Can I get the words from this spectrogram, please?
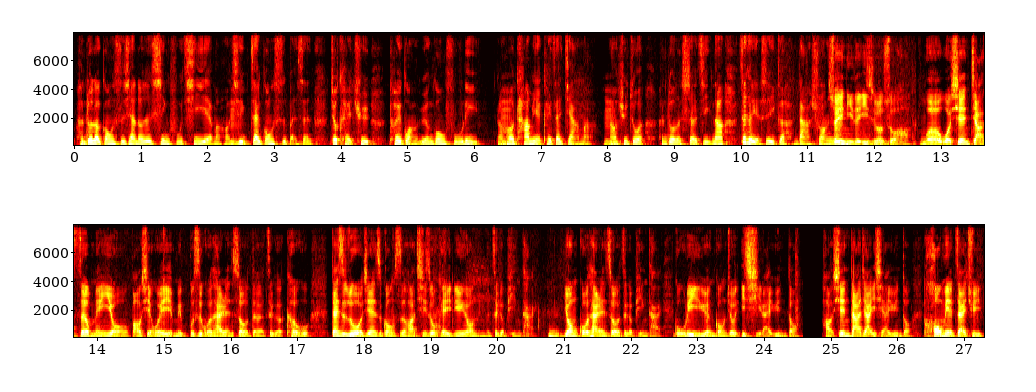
很多的公司现在都是幸福企业嘛，哈，其实在公司本身就可以去推广员工福利，然后他们也可以再加码，然后去做很多的设计，那这个也是一个很大双赢。所以你的意思就是说，哈，呃，我先假设没有保险，我也没不是国泰人寿的这个客户，但是如果我今天是公司的话，其实我可以利用你们这个平台，嗯，用国泰人寿的这个平台鼓励员工就一起来运动。好，先大家一起来运动，后面再去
